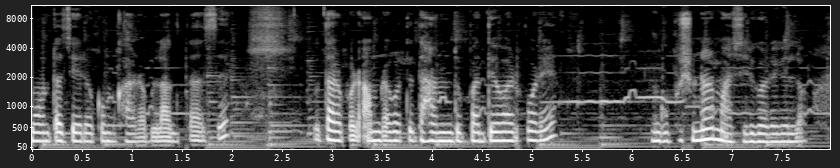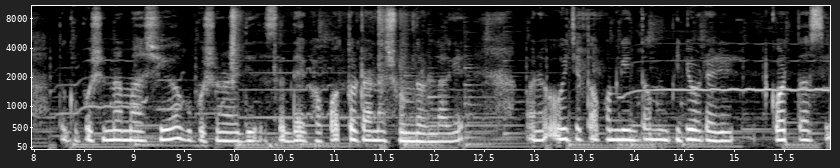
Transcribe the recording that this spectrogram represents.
মনটা যে এরকম খারাপ লাগতে আছে। তো তারপর আমরা করতে ধান দুবার দেওয়ার পরে গোপসোনার মাসির ঘরে গেল। তো গোপসোনার মাসিও গোপসোনার দিতেছে, দেখো কতটা না সুন্দর লাগে। মানে ওই যে তখন কিন্তু আমি ভিডিওটা করতেছি।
